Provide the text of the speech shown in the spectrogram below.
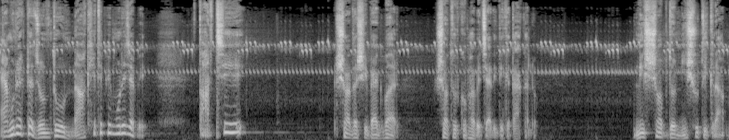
এমন একটা জন্তু না খেতে পেয়ে মরে যাবে, তার চেয়ে সদাশিব একবার সতর্কভাবে চারিদিকে তাকালো। নিঃশব্দ নিশুতি গ্রাম।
